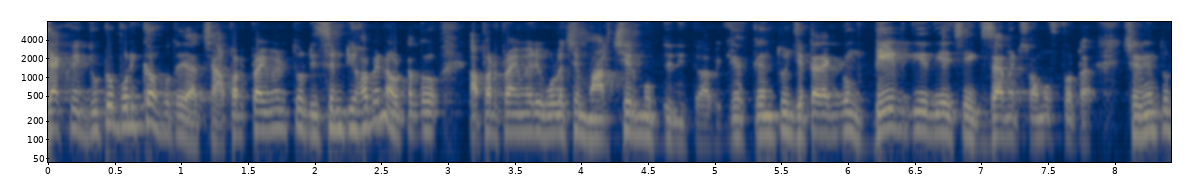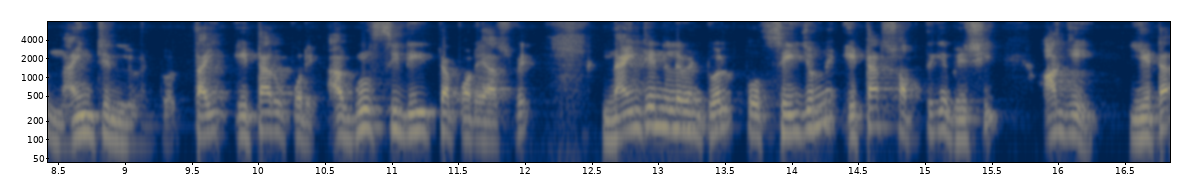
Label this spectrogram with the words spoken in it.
দেখো, এই দুটো পরীক্ষা হতে যাচ্ছে। আপার প্রাইমারি তো রিসেন্টলি হবে না, ওটা তো আপার প্রাইমারি বলেছে মার্চের মধ্যে নিতে হবে। কিন্তু যেটা একদম ডেট দিয়ে দিয়েছে এক্সামের সমস্তটা, সেটা কিন্তু নাইন টেন ইলেভেন টুয়েলভ তাই এটার উপরে, আর গ্রুপ সি ডিটা পরে আসবে। নাইন টেন ইলেভেন টুয়েলভ তো সেই জন্য এটার সব থেকে বেশি আগে ইয়েটা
